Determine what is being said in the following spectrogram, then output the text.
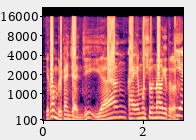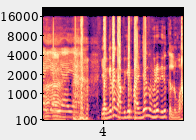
kita memberikan janji yang kayak emosional gitu loh. Iya, iya, iya, iya. yang kita nggak pikir panjang kemudian itu keluar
